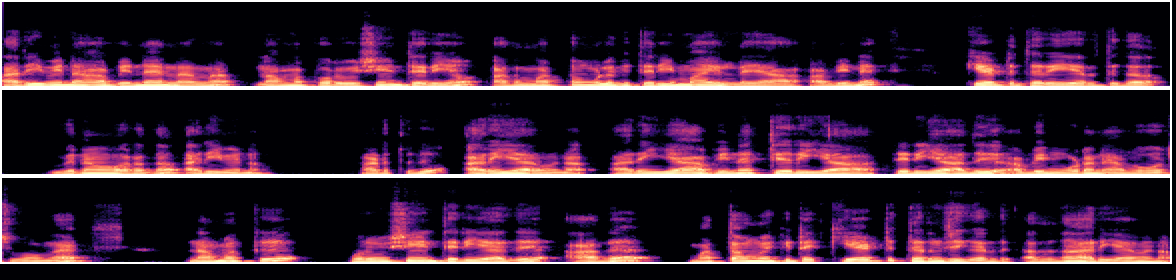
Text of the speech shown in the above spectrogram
அறிவினா அப்படின்னா என்னன்னா நமக்கு ஒரு விஷயம் தெரியும். அது மற்றவங்களுக்கு தெரியுமா இல்லையா அப்படின்னு கேட்டு தெரியறதுக்கு வினவுறது தான் அறிவினா அடுத்தது அறியா வினா அறியா அப்படின்னா தெரியா தெரியாது அப்படின்னு கூட ஞாபகம் வச்சுக்கோங்க. நமக்கு ஒரு விஷயம் தெரியாது. அதை மற்றவங்க கிட்ட கேட்டு தெரிஞ்சுக்கிறது. அதுதான் அறியா வினா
